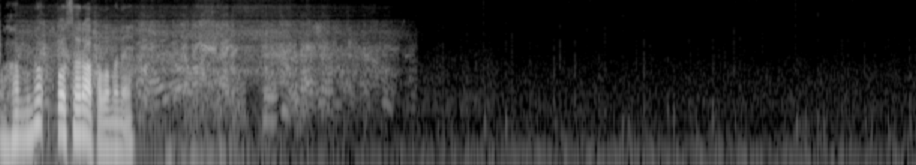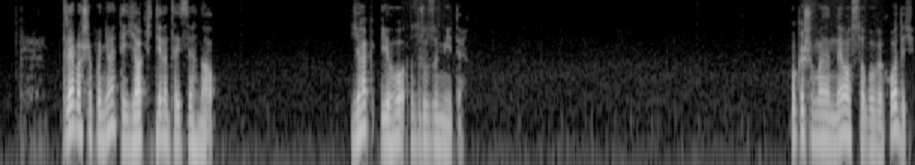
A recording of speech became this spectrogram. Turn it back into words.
Гамно поцарапало мене. Треба ще поняти, як йти на цей сигнал. Як його зрозуміти? Поки що в мене не особо виходить.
